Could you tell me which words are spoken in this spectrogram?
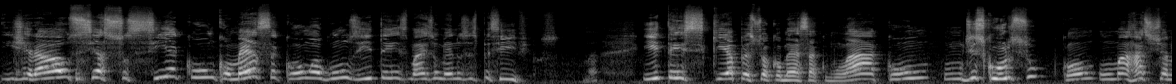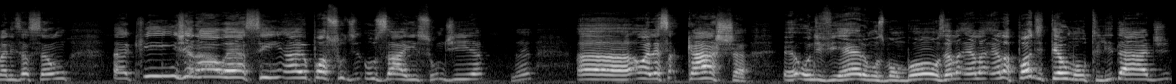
em geral, se associa com, começa com alguns itens mais ou menos específicos. Né? Itens que a pessoa começa a acumular com um discurso, com uma racionalização é, que em geral é assim, ah, eu posso usar isso um dia, né? Ah, olha, essa caixa é, onde vieram os bombons, ela, ela, ela pode ter uma utilidade.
